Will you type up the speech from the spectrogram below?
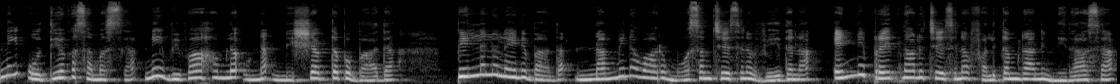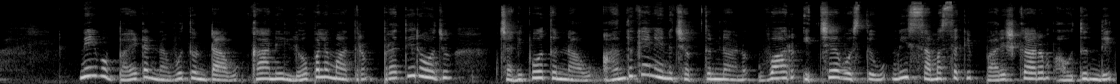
నీ ఉద్యోగ సమస్య నీ వివాహంలో ఉన్న నిశ్శబ్దపు బాధ పిల్లలు లేని బాధ నమ్మిన వారు మోసం చేసిన వేదన ఎన్ని ప్రయత్నాలు చేసినా ఫలితం రాని నిరాశ. నీవు బయట నవ్వుతుంటావు కానీ లోపల మాత్రం ప్రతిరోజు చనిపోతున్నావు. అందుకే నేను చెప్తున్నాను వారు ఇచ్చే వస్తువు నీ సమస్యకి పరిష్కారం అవుతుంది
